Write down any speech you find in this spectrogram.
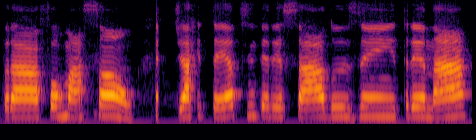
para a formação de arquitetos interessados em treinar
